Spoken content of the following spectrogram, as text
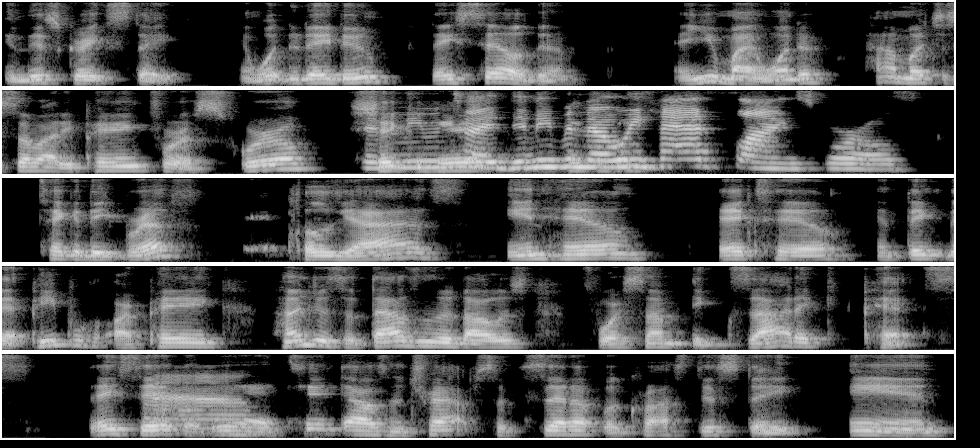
in this great state. And what do they do? They sell them. And you might wonder, how much is somebody paying for a squirrel? Didn't even, tell you, didn't even know we had flying squirrels. Take a deep breath, close your eyes, inhale, exhale, and think that people are paying hundreds of thousands of dollars for some exotic pets. They said wow. that we had 10,000 traps set up across this state, and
